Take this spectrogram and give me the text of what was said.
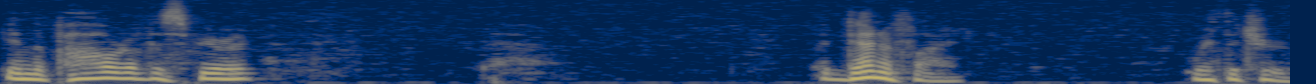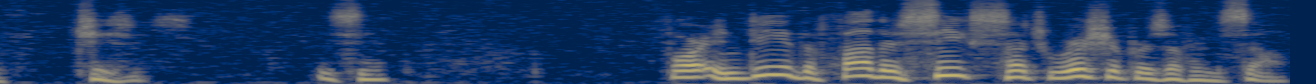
in the power of the Spirit, identified with the truth, Jesus. See? For indeed the Father seeks such worshippers of himself.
